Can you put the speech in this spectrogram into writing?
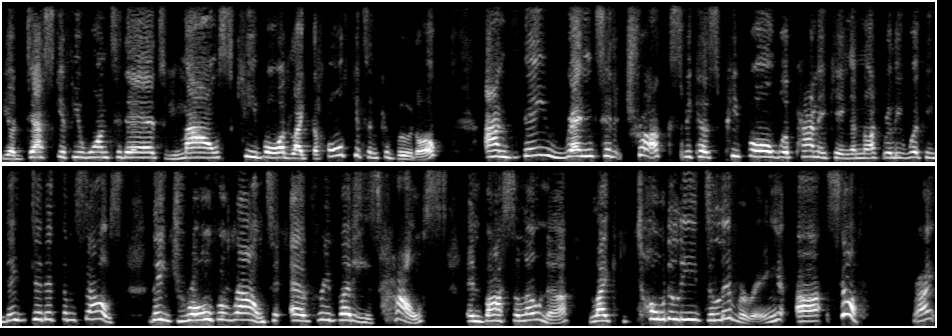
your desk if you wanted it, mouse, keyboard, like the whole kit and caboodle and they rented trucks because people were panicking and not really working. They did it themselves. They drove around to everybody's house in Barcelona, like totally delivering uh, stuff, right?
